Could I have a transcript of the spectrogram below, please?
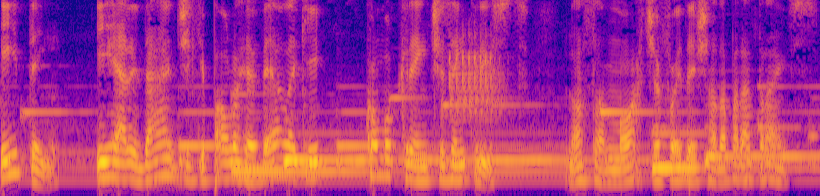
item e realidade que Paulo revela é que como crentes em Cristo. Nossa morte foi deixada para trás.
